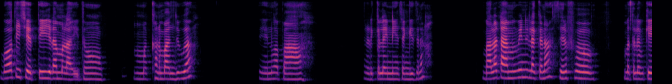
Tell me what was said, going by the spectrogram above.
ਬਹੁਤ ਹੀ ਛੇਤੀ ਜਿਹੜਾ ਮਲਾਈ ਤੋਂ ਮੱਖਣ ਬਣ ਜੂਗਾ। ਤੇ ਇਹਨੂੰ ਆਪਾਂ ਰਿੜਕ ਲੈਨੇ ਆ ਚੰਗੀ ਤਰ੍ਹਾਂ। ਬਾਲਾ ਟਾਈਮ ਵੀ ਨਹੀਂ ਲੱਗਣਾ, ਸਿਰਫ ਮਤਲਬ ਕਿ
